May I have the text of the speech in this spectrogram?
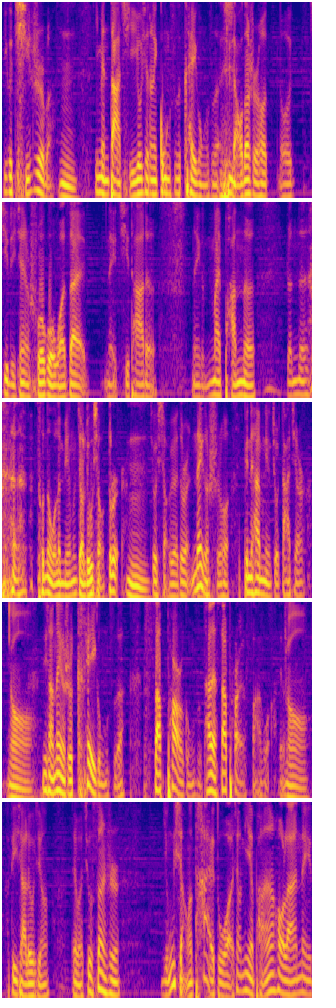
一个旗帜吧，嗯一面大旗。尤其是那公司 K 公司，小的时候我记得以前也说过，我在那其他的那个卖盘的人的 存的我的名字叫刘小队儿。嗯，就小乐队儿，那个时候 Beat Happening 就是大尖儿。哦你想，那个是 K 公司、Sub Par 公司，他在 Sub Par 也发过，对吧？哦，地下流行，对吧？就算是影响了太多了，像涅槃后来那一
